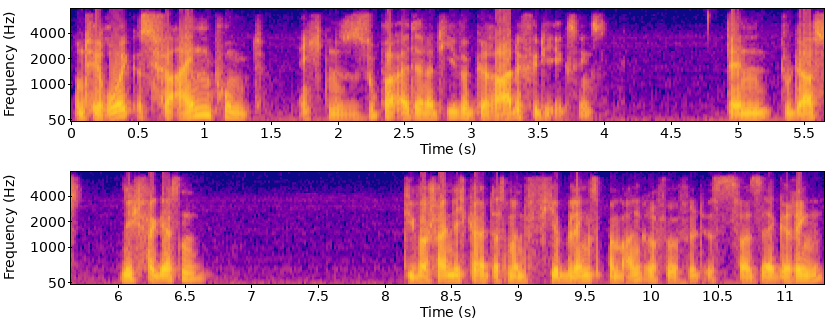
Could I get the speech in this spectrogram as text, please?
Und Heroic ist für einen Punkt echt eine super Alternative, gerade für die X-Wings. Denn du darfst nicht vergessen, die Wahrscheinlichkeit, dass man vier Blanks beim Angriff würfelt, ist zwar sehr gering,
